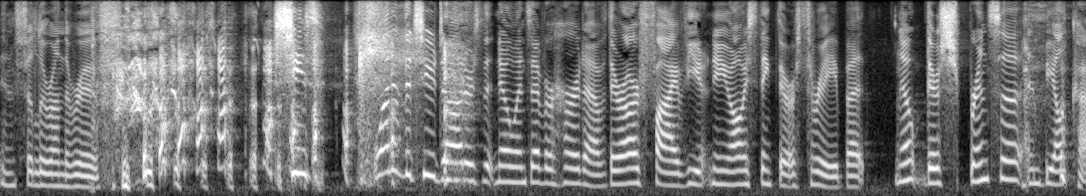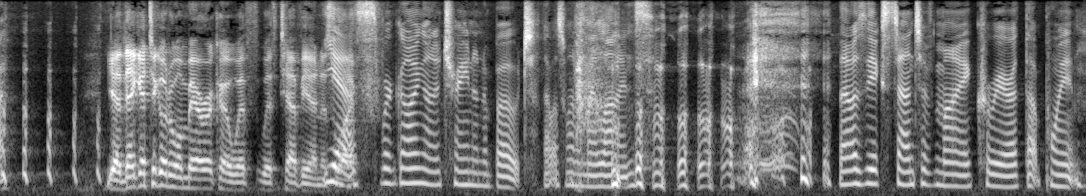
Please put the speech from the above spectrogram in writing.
in Fiddler on the Roof. She's one of the two daughters that no one's ever heard of. There are five. You, you always think there are three, but nope, there's Sprinza and Bielka. Yeah, they get to go to America with with Tevye and his yes, wife. we're going on a train and a boat. That was one of my lines. that was the extent of my career at that point.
